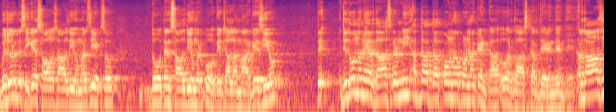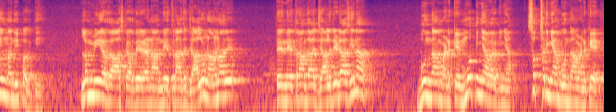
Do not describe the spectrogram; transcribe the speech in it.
ਬਜ਼ੁਰਗ ਸੀਗੇ 100 ਸਾਲ ਦੀ ਉਮਰ ਸੀ 102 3 ਸਾਲ ਦੀ ਉਮਰ ਭੋ ਕੇ ਚਾਲਾ ਮਾਰ ਗਏ ਸੀ ਉਹ। ਤੇ ਜਦੋਂ ਉਹਨਾਂ ਨੇ ਅਰਦਾਸ ਕਰਨੀ, ਅੱਧਾ ਅੱਧਾ, ਪੌਣਾ ਪੌਣਾ ਘੰਟਾ ਉਹ ਅਰਦਾਸ ਕਰਦੇ ਰਹਿੰਦੇ ਹੁੰਦੇ। ਅਰਦਾਸ ਹੀ ਉਹਨਾਂ ਦੀ ਭਗਤੀ। ਲੰਮੀ ਅਰਦਾਸ ਕਰਦੇ ਰਹਿਣਾ, ਨੇਤਰਾਂ 'ਚ ਜਲ ਹੋਣਾ ਉਹਨਾਂ ਦੇ। ਤੇ ਨੇਤਰਾਂ ਦਾ ਜਲ ਜਿਹੜਾ ਸੀ ਨਾ, ਬੂੰਦਾਂ ਬਣ ਕੇ, ਮੋਤੀਆਂ ਵਰਗੀਆਂ, ਸੁਥਰੀਆਂ ਬੂੰਦਾਂ ਬਣ ਕੇ,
